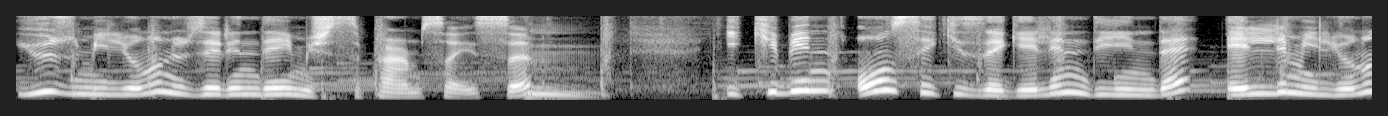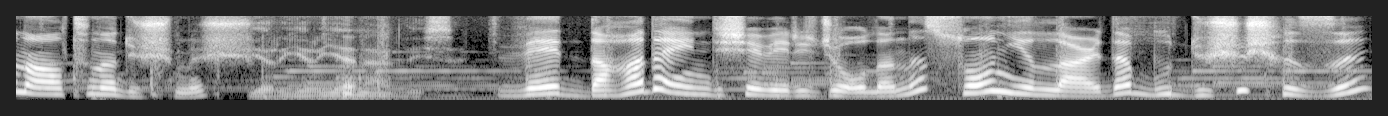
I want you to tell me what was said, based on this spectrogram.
100 milyonun üzerindeymiş sperm sayısı. Hmm, 2018'e gelindiğinde 50 milyonun altına düşmüş. yarı yarıya neredeyse. Ve daha da endişe verici olanı son yıllarda bu düşüş hızı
